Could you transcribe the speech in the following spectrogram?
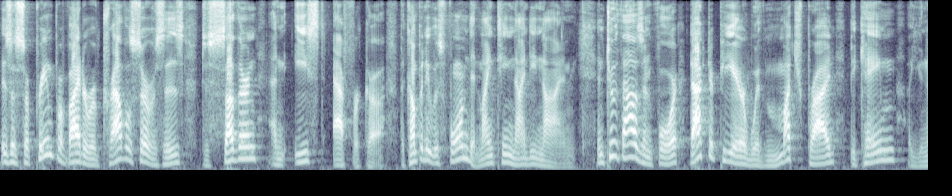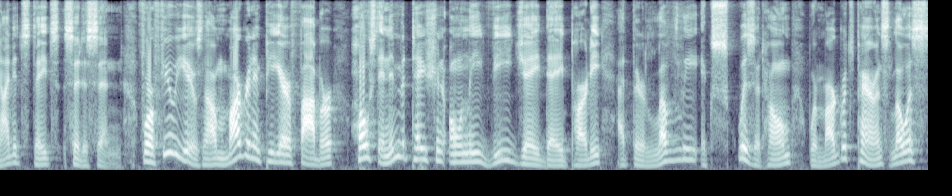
is a supreme provider of travel services to Southern and East Africa. The company was formed in 1999. In 2004, Dr. Pierre, with much pride, became a United States citizen. For a few years now, Margaret and Pierre Faber host an invitation only VJ Day party at their lovely, exquisite home where Margaret's parents, Lois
